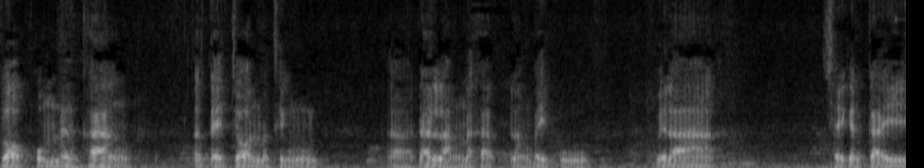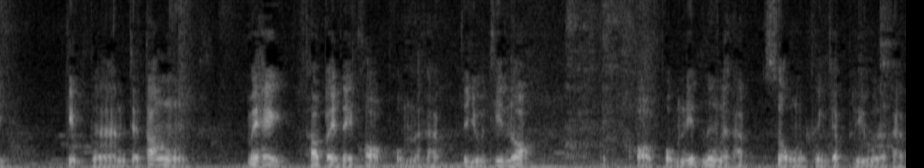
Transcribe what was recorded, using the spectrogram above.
กรอบผมด้านข้าง ตั้งแต่จรมาถึงด้านหลังนะครับ หลังใบหู เวลา ใช้กันไกรเก็บงานจะต้องไม่ให้เข้าไปในขอบผมนะครับ จะอยู่ที่นอกขอบผมนิดนึงนะครับทรงถึงจะพลิ้วนะครับ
